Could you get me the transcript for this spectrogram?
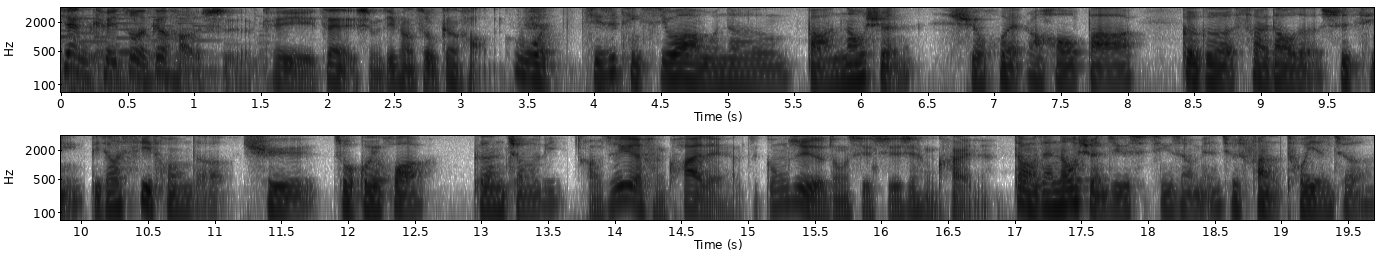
件可以做的更好的事，可以在什么地方做更好呢？我其实挺希望我能把 Notion 学会，然后把各个赛道的事情比较系统的去做规划跟整理。哦，这个很快的呀，这工具的东西其实是很快的。但我在 Notion 这个事情上面就是犯了拖延症，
